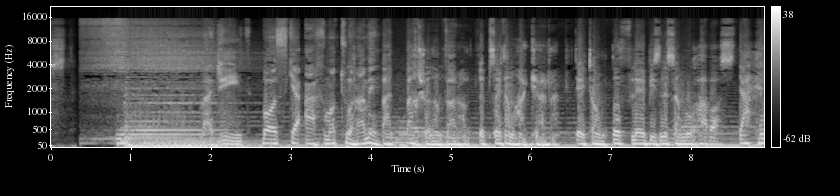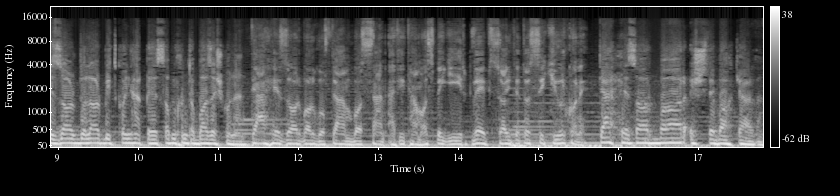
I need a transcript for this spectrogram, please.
podcast. مجید باز که اخمات تو همه. بدبخ شدم فرهاد. وبسایتم هک کردن data م قفل بیزنسم رو حواس ده هزار دلار بیت کوین حق حساب می‌خوان تا بازش کنن. ده هزار بار گفتم با صنعتی تماس بگیر. وبسایت تو secure کنه. ده هزار بار اشتباه کردم.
